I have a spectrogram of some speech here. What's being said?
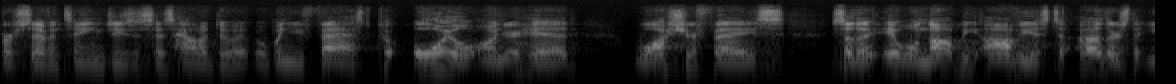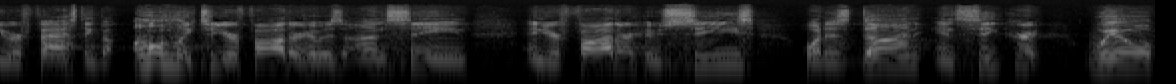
Verse 17, Jesus says how to do it. But when you fast, put oil on your head, wash your face, so that it will not be obvious to others that you are fasting, but only to your Father who is unseen. And your Father who sees what is done in secret will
